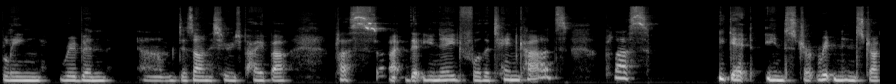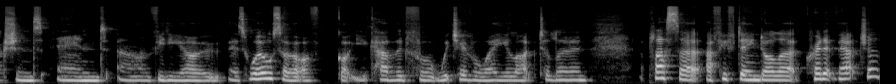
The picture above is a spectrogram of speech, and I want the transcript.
bling, ribbon, um, designer series paper, plus uh, that you need for the ten cards, plus you get instru- written instructions and uh, video as well. So I've got you covered for whichever way you like to learn, plus a, a $15 credit voucher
